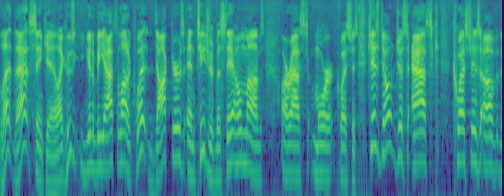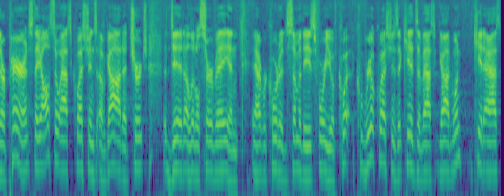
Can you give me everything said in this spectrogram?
Let that sink in. Like, who's going to be asked a lot of questions? Doctors and teachers, but stay at home moms are asked more questions. Kids don't just ask questions of their parents, they also ask questions of God. A church did a little survey, and I recorded some of these for you of real questions that kids have asked God. One kid asked,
